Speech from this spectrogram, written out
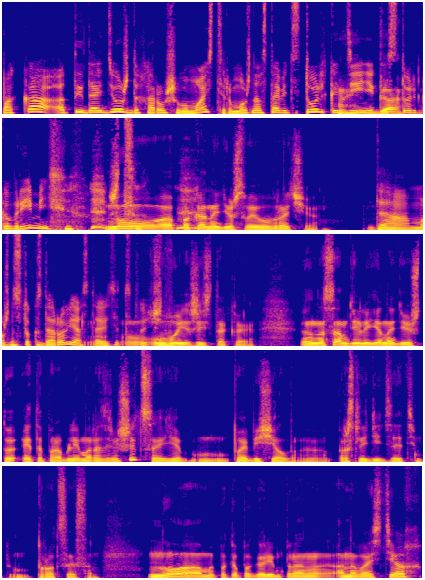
пока ты дойдешь до хорошего мастера, можно оставить столько денег и столько времени. Ну, а пока найдешь своего врача. Да, можно столько здоровья оставить, это точно. Увы, жизнь такая. На самом деле, я надеюсь, что эта проблема разрешится. Я пообещал э, проследить за этим процессом. Ну, а мы пока поговорим про, о новостях,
